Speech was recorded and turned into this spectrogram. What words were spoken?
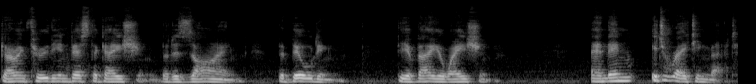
going through the investigation, the design, the building, the evaluation, and then iterating that.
